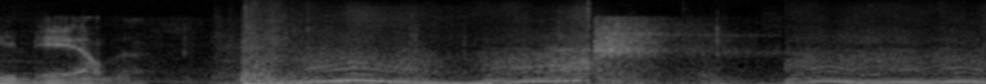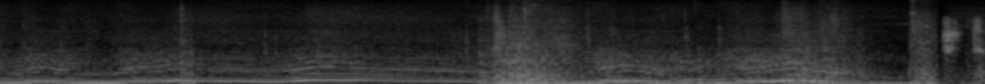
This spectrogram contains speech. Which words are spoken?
Et merde. Putain.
